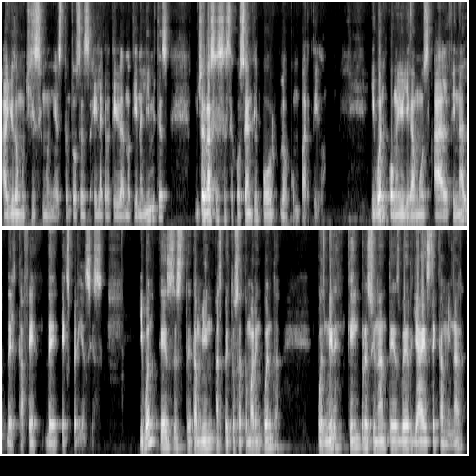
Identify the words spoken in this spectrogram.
ayuda muchísimo en esto. Entonces, ahí la creatividad no tiene límites. Muchas gracias, este José Ángel, por lo compartido. Y bueno, con ello llegamos al final del café de experiencias. Y bueno, que es este, también aspectos a tomar en cuenta. Pues mire, qué impresionante es ver ya este caminar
